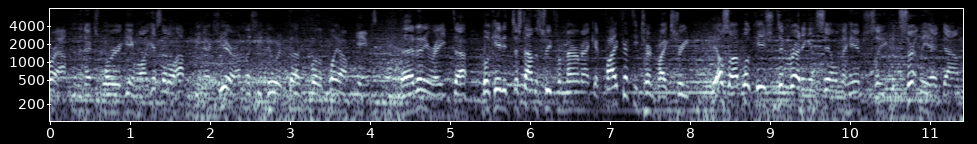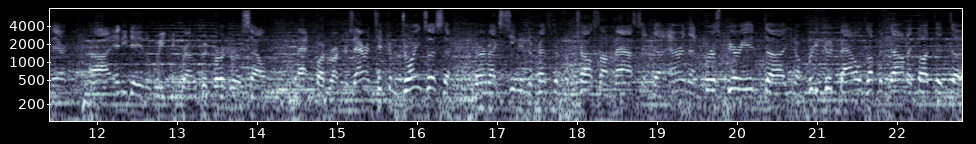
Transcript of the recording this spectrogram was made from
or after the next Warrior game. Well, I guess that'll have to be next year unless you do it uh, for the playoff games. at any rate, uh, located just down the street from Merrimack at 550 Turnpike Street. They also have locations in Reading and Salem, New Hampshire, so you can certainly head down there uh, any day of the week and grab a good burger or salad at Fuddruckers. Aaron Titcomb joins us, uh, Merrimack's senior defenseman from Charlestown, Mass. And uh, Aaron, that first period, uh, you know, pretty good battles up and down. I thought that uh,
